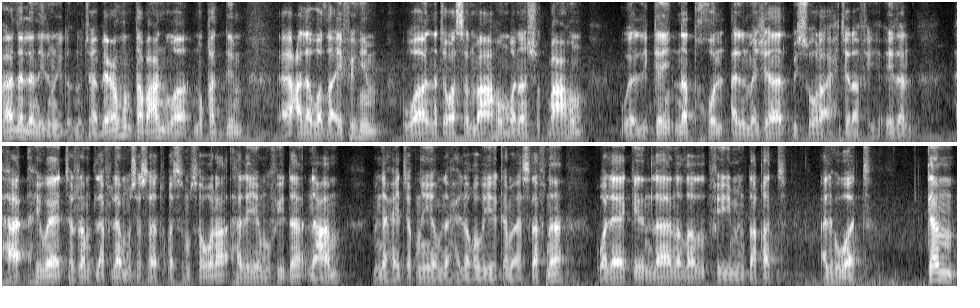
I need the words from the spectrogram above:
فهذا الذي نريده. نتابعهم طبعا ونقدم آه، على وظائفهم ونتواصل معهم وننشط معهم لكي ندخل المجال بصورة احترافية. إذا هواية ترجمة الأفلام والمسلسلات والقصص المصورة هل هي مفيدة؟ نعم من ناحية تقنية ومن ناحية لغوية كما أسلفنا ولكن لا نظل في منطقة الهواة. كم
